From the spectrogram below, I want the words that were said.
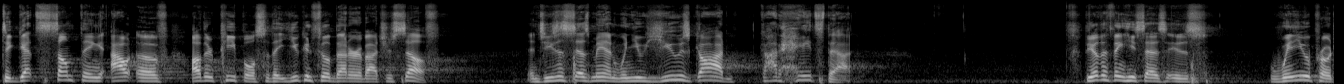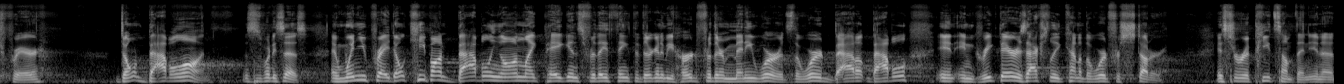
to get something out of other people so that you can feel better about yourself. And Jesus says, man, when you use God, God hates that. The other thing he says is when you approach prayer, don't babble on. This is what he says. And when you pray, don't keep on babbling on like pagans, for they think that they're going to be heard for their many words. The word babble in, in Greek there is actually kind of the word for stutter. It's to repeat something, you know,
